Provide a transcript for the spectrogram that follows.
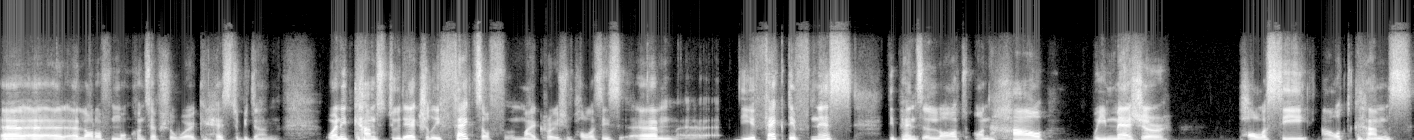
uh, uh, a lot of more conceptual work has to be done when it comes to the actual effects of migration policies, um, the effectiveness depends a lot on how we measure policy outcomes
